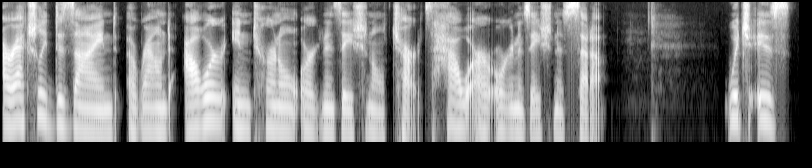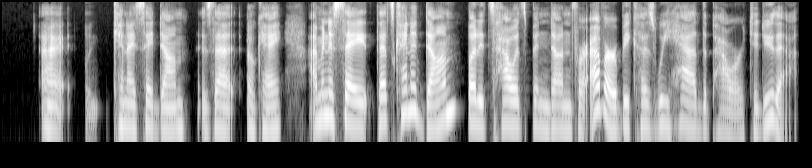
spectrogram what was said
are actually designed around our internal organizational charts, how our organization is set up, which is, uh, can I say dumb? Is that okay? I'm going to say that's kind of dumb, but it's how it's been done forever because we had the power to do that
